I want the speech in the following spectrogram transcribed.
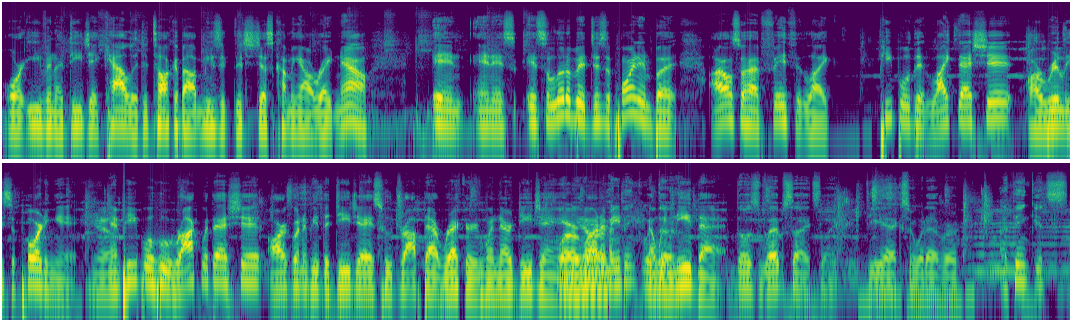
or even a DJ Khaled to talk about music that's just coming out right now and and it's it's a little bit disappointing but I also have faith that like people that like that shit are really supporting it. Yeah. And people who rock with that shit are going to be the DJs who drop that record when they're DJing. Word, you know what I mean? I and we need that. those websites like DX or whatever, I think it's,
